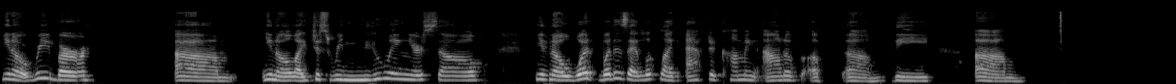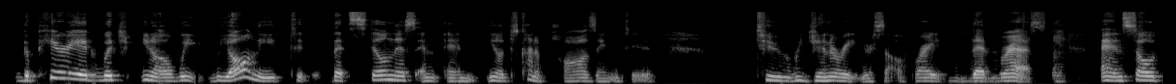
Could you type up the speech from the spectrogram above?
you know rebirth um you know like just renewing yourself you know what what does that look like after coming out of, of um, the um, the period which you know we we all need to that stillness and and you know just kind of pausing to to regenerate yourself right? Mm-hmm. that rest. And so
